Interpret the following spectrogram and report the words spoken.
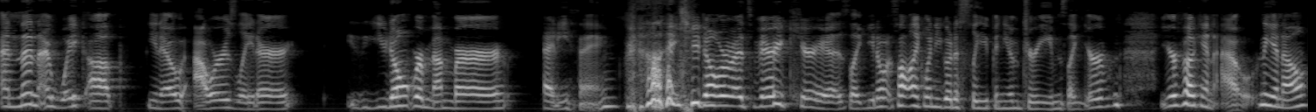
and then I wake up, you know, hours later. You don't remember anything. like you don't it's very curious. Like you don't it's not like when you go to sleep and you have dreams. Like you're you're fucking out, you know?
